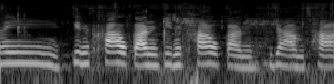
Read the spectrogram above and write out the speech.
นี่กินข้าวกันกินข้าวกัน ยามเช้า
